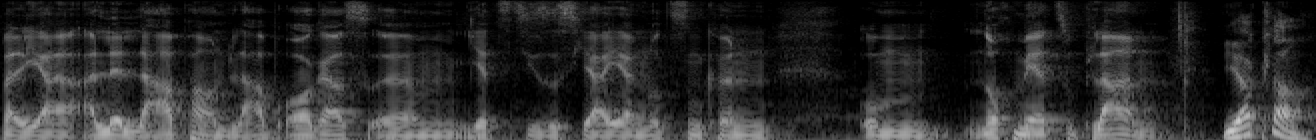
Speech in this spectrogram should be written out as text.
weil ja alle Lapa und Lab-Orgas ähm, jetzt dieses Jahr ja nutzen können, um noch mehr zu planen. Ja, klar.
